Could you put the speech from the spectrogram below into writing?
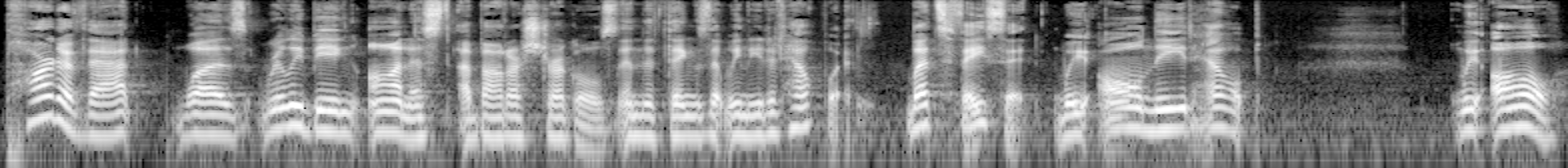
Part of that was really being honest about our struggles and the things that we needed help with. Let's face it, we all need help. We all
